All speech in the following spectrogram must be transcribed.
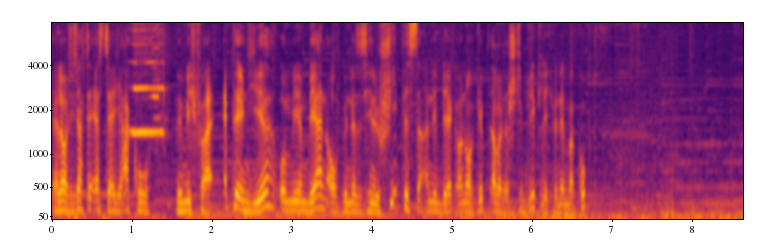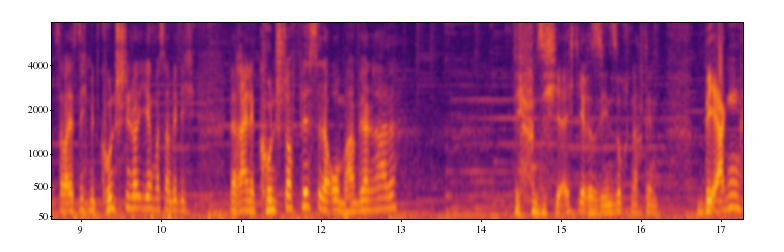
Ja Leute, ich dachte erst, der Jako will mich veräppeln hier und mir einen Bären aufbinden, dass es hier eine Skipiste an dem Berg auch noch gibt. Aber das stimmt wirklich, wenn ihr mal guckt. Das ist aber jetzt nicht mit Kunstschnitt oder irgendwas, sondern wirklich eine reine Kunststoffpiste. Da oben waren wir ja gerade. Die haben sich hier echt ihre Sehnsucht nach den Bergen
